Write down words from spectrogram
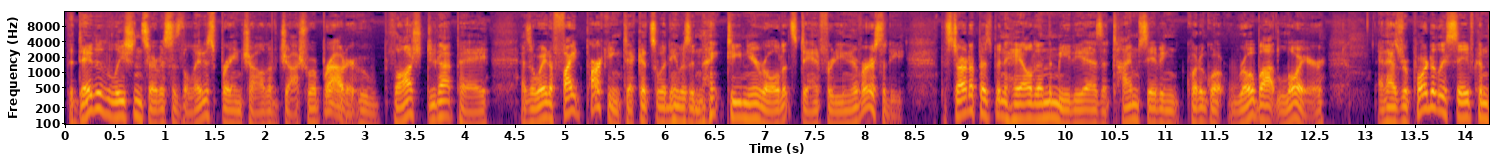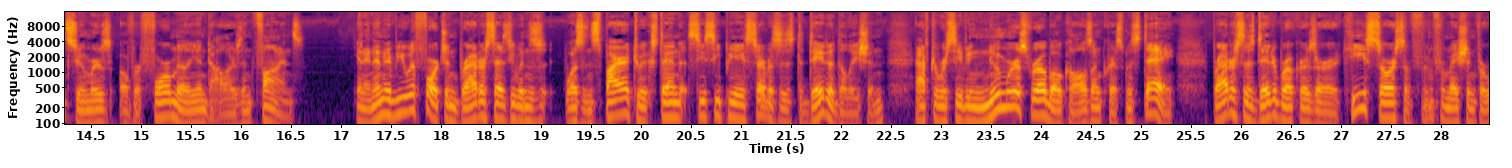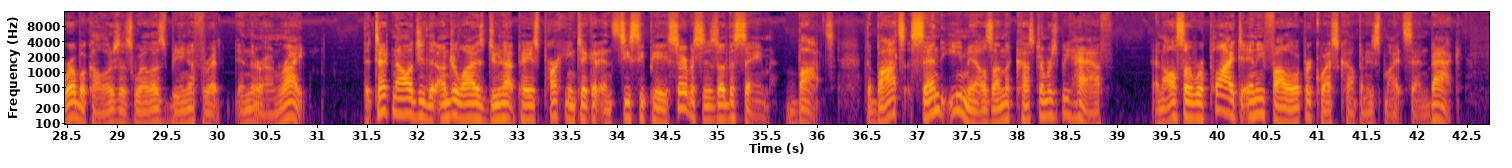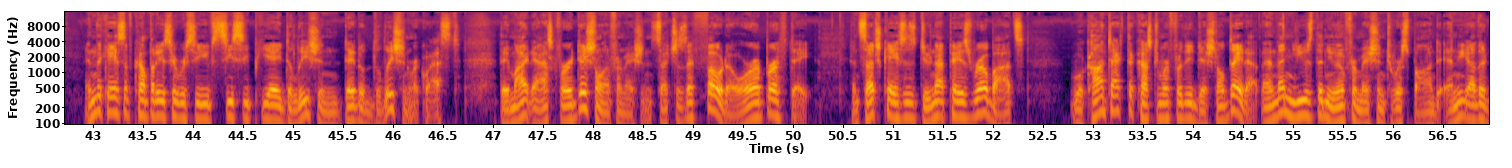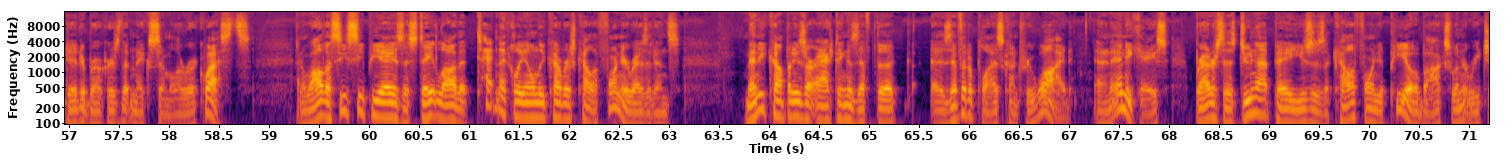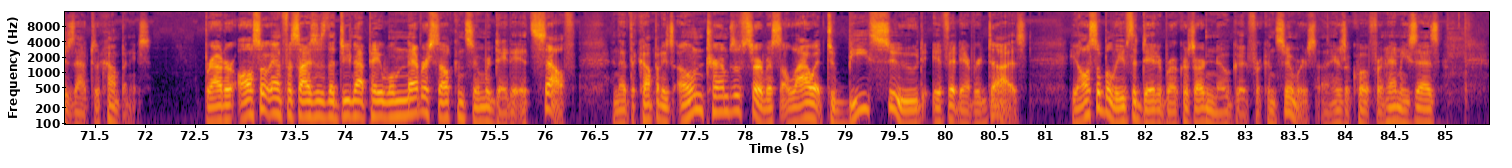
The data deletion service is the latest brainchild of Joshua Browder, who launched Do Not Pay as a way to fight parking tickets when he was a 19 year old at Stanford University. The startup has been hailed in the media as a time saving, quote unquote, robot lawyer and has reportedly saved consumers over $4 million in fines. In an interview with Fortune, Browder says he was, inspired to extend CCPA services to data deletion after receiving numerous robocalls on Christmas Day. Browder says data brokers are a key source of information for robocallers as well as being a threat in their own right. The technology that underlies Do Not Pay's parking ticket and CCPA services are the same bots. The bots send emails on the customer's behalf and also reply to any follow up requests companies might send back. In the case of companies who receive CCPA deletion data deletion requests, they might ask for additional information, such as a photo or a birth date. In such cases, Do Not Pay's robots will contact the customer for the additional data and then use the new information to respond to any other data brokers that make similar requests. And while the CCPA is a state law that technically only covers California residents, many companies are acting as if the as if it applies countrywide. And in any case, Browder says Do Not Pay uses a California PO box when it reaches out to companies. Browder also emphasizes that Do Not Pay will never sell consumer data itself, and that the company's own terms of service allow it to be sued if it ever does. He also believes that data brokers are no good for consumers. And here's a quote from him. He says,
